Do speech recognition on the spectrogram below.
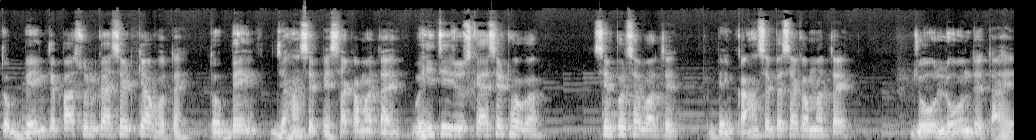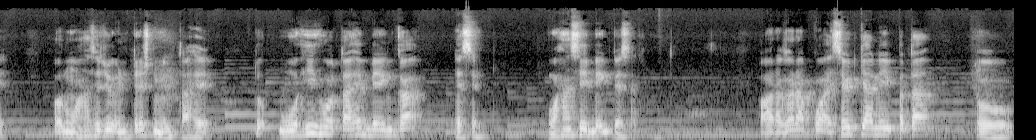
तो बैंक के पास उनका एसेट क्या होता है? तो बैंक जहाँ से पैसा कमाता है, वही चीज़ उसका एसेट होगा। सिंपल सा बात है। बैंक कहाँ से पैसा कमाता है? जो लोन देता है और वहाँ से जो इंटरेस्ट मिलता है तो वही होता है बैंक का एसेट वहाँ से बैंक पैसा कमाता है। और अगर आपको एसेट क्या नहीं पता तो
